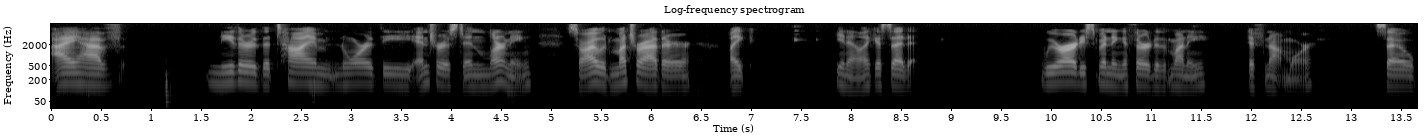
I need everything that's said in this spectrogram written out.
I have neither the time nor the interest in learning. So I would much rather like you know, like I said, we were already spending a third of the money, if not more. So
